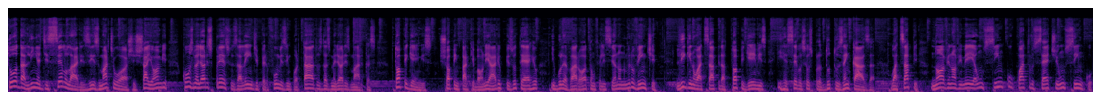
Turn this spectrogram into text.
Toda a linha de celulares e smartwatches Xiaomi com os melhores preços, além de perfumes importados das melhores marcas. Top Games, Shopping Parque Balneário, Piso Térreo e Boulevard Otton Feliciano, número 20. Ligue no WhatsApp da Top Games e receba os seus produtos em casa. WhatsApp 996154715.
